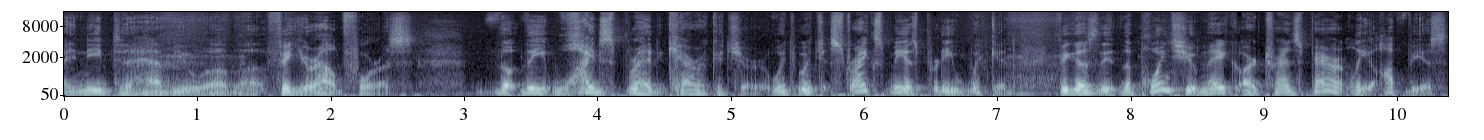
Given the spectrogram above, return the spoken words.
I, need to have you uh, uh, figure out for us. The, the widespread caricature, which, which strikes me as pretty wicked, because the, the points you make are transparently obvious.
